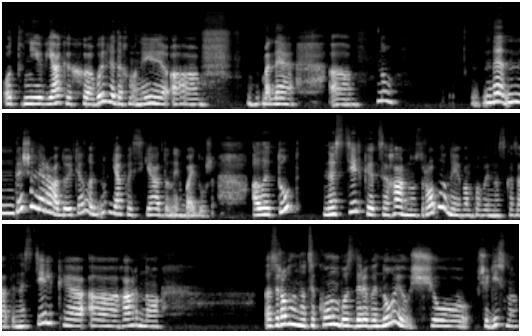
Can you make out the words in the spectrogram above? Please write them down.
От в ні в яких е, виглядах вони а, мене а, ну, не, те, що не радують, але ну, якось я до них байдужа. Але тут настільки це гарно зроблено, я вам повинна сказати, настільки а, гарно зроблено це комбо з деревиною, що, що дійсно.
